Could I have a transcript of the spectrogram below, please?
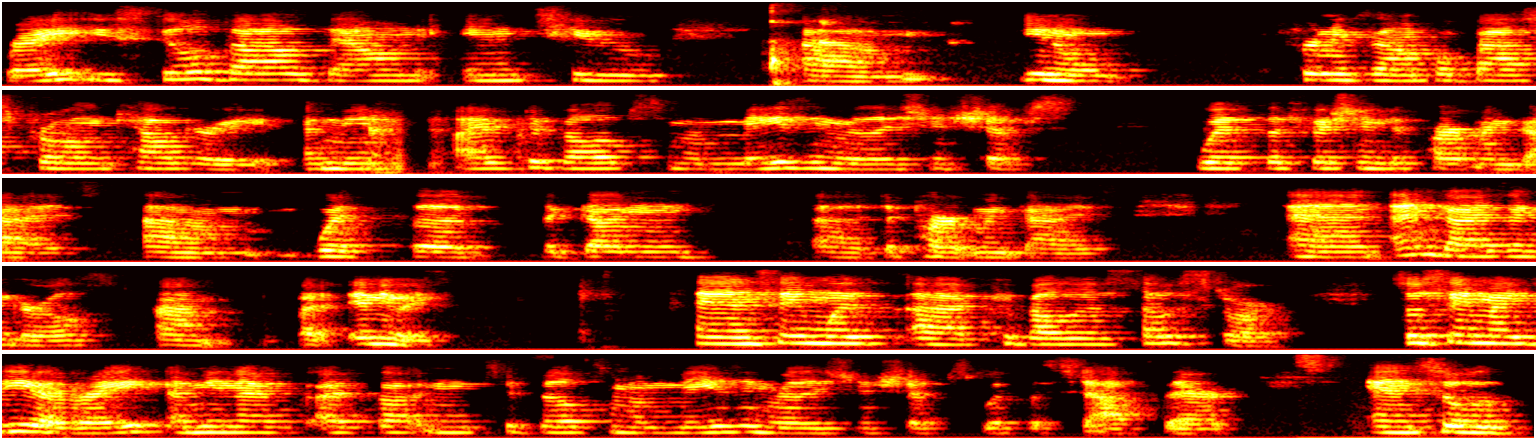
right? You still dial down into, um, you know, for an example, Bass Pro in Calgary. I mean, I've developed some amazing relationships with the fishing department guys, um, with the, the gun uh, department guys, and, and guys and girls. Um, but, anyways, and same with uh, Cabela's South Store. So same idea, right? I mean, I've, I've gotten to build some amazing relationships with the staff there. And so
